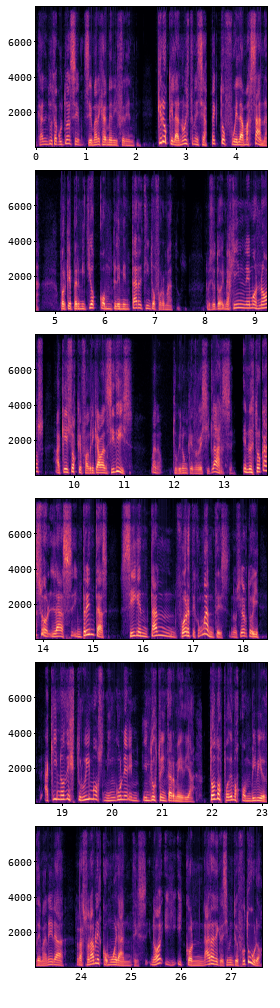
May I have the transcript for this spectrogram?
cada industria cultural se, se maneja de manera diferente. Creo que la nuestra en ese aspecto fue la más sana, porque permitió complementar distintos formatos. ¿No Imaginémonos aquellos que fabricaban CDs. Bueno, tuvieron que reciclarse. En nuestro caso, las imprentas siguen tan fuertes como antes, ¿no es cierto? Y aquí no destruimos ninguna industria intermedia. Todos podemos convivir de manera razonable como era antes, ¿no? Y, con aras de crecimiento de futuro.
